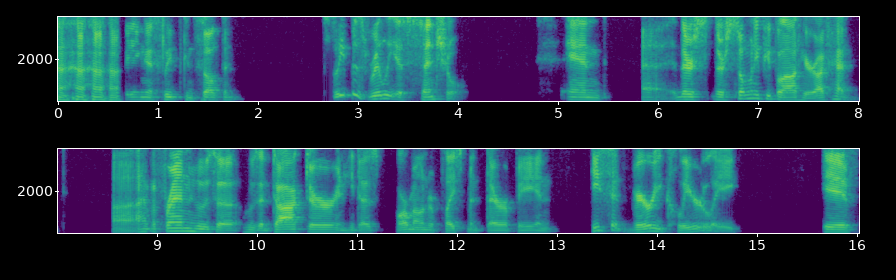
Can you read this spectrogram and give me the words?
Being a sleep consultant, sleep is really essential, and uh, there's there's so many people out here. I've had uh, I have a friend who's a who's a doctor, and he does hormone replacement therapy, and he said very clearly, if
